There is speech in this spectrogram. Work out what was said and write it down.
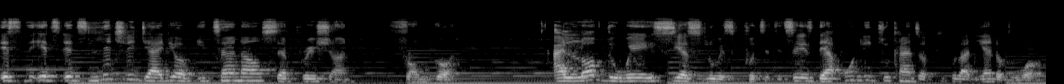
It's the, it's it's literally the idea of eternal separation from God. I love the way C.S. Lewis put it. It says there are only two kinds of people at the end of the world:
